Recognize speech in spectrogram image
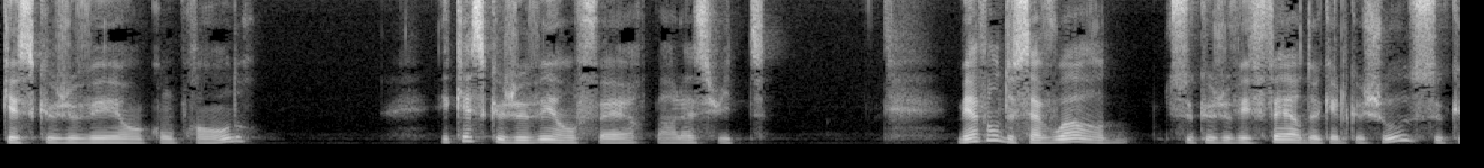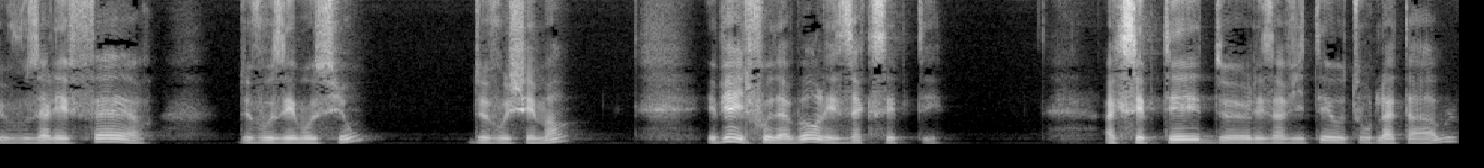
qu'est-ce que je vais en comprendre, et qu'est-ce que je vais en faire par la suite. Mais avant de savoir ce que je vais faire de quelque chose, ce que vous allez faire de vos émotions, de vos schémas, eh bien il faut d'abord les accepter. Accepter de les inviter autour de la table,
